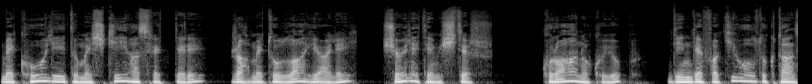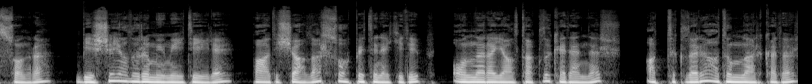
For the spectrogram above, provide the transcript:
Mekhuli Dımeşki Hazretleri rahmetullahi aleyh şöyle demiştir. Kur'an okuyup dinde fakih olduktan sonra bir şey alırım ümidiyle padişahlar sohbetine gidip onlara yaltaklık edenler attıkları adımlar kadar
